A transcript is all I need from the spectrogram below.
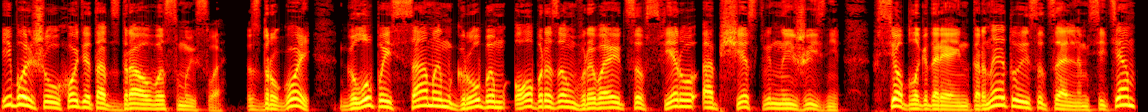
и больше уходят от здравого смысла. С другой, глупость самым грубым образом врывается в сферу общественной жизни, все благодаря интернету и социальным сетям,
